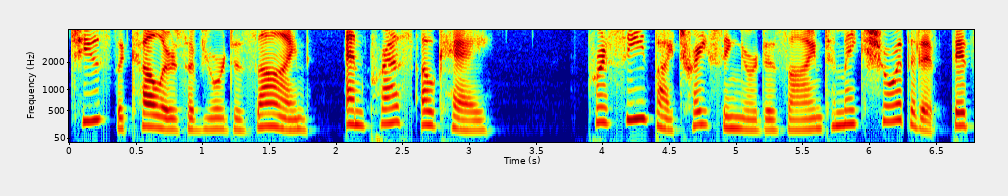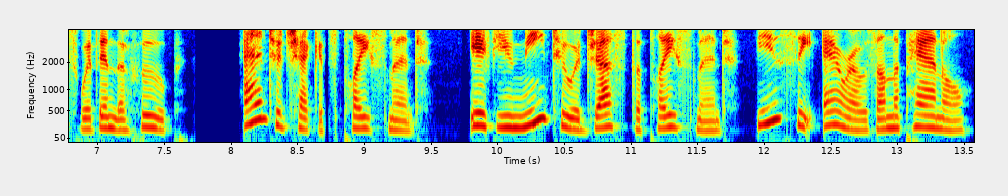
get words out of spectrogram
Choose the colors of your design and press OK. Proceed by tracing your design to make sure that it fits within the hoop and to check its placement. If you need to adjust the placement, use the arrows on the panel.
